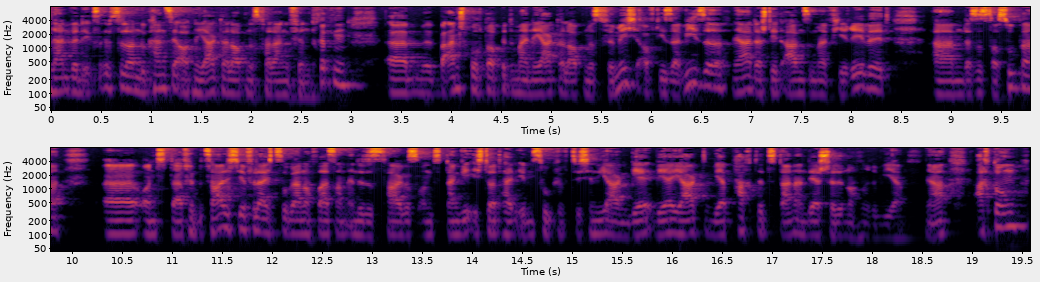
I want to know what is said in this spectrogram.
Landwirt XY, du kannst ja auch eine Jagderlaubnis verlangen für einen Dritten. Äh, beanspruch doch bitte meine Jagderlaubnis für mich auf dieser Wiese. Ja, da steht abends immer viel Rehwild. Ähm, das ist doch super. Äh, und dafür bezahle ich dir vielleicht sogar noch was am Ende des Tages und dann gehe ich dort halt eben zukünftig hin jagen. Wer, wer jagt, wer pachtet dann an der Stelle noch ein Revier? Ja, Achtung,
